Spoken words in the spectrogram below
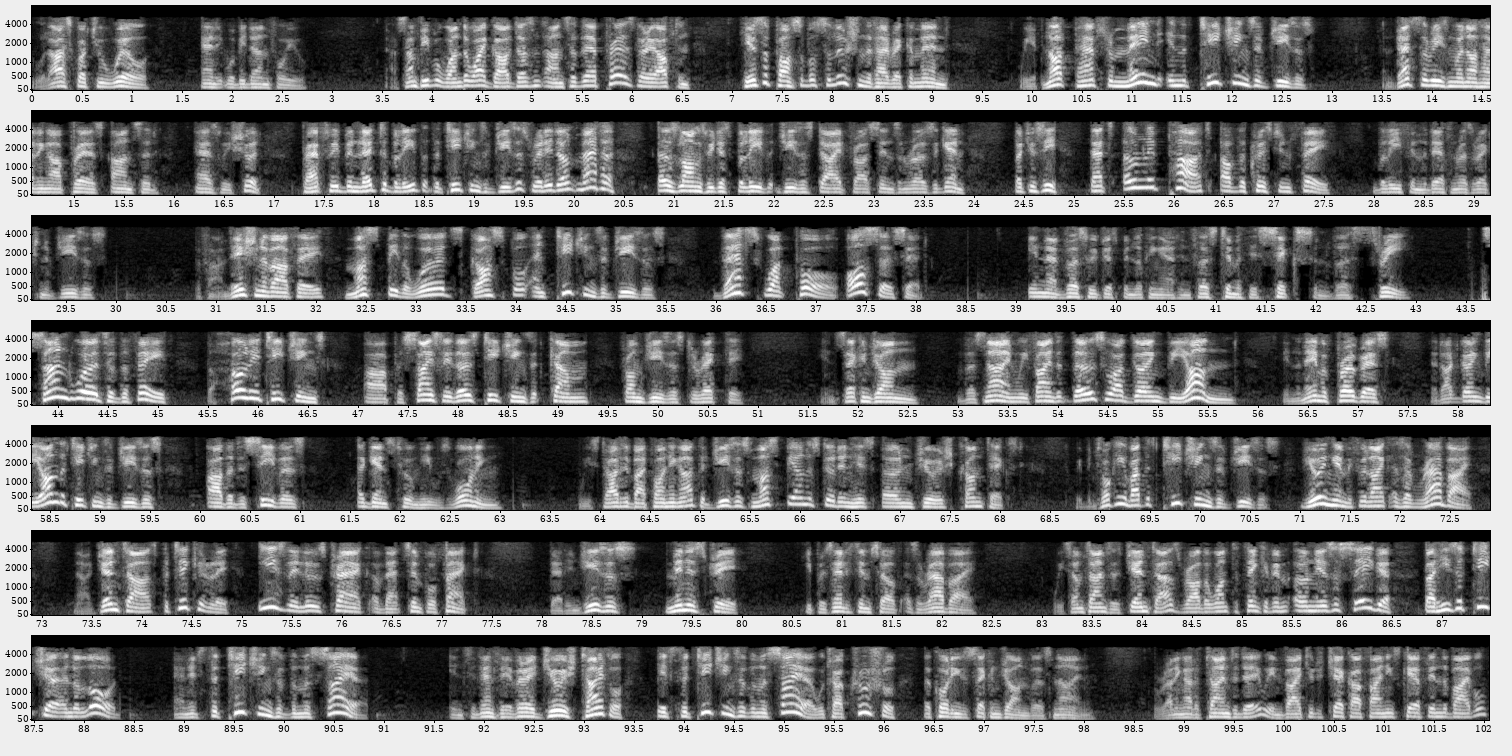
you will ask what you will, and it will be done for you. Now, some people wonder why God doesn't answer their prayers very often. Here's a possible solution that I recommend. We have not perhaps remained in the teachings of Jesus, and that's the reason we're not having our prayers answered as we should. Perhaps we've been led to believe that the teachings of Jesus really don't matter, as long as we just believe that Jesus died for our sins and rose again. But you see, that's only part of the Christian faith, belief in the death and resurrection of Jesus. The foundation of our faith must be the words, gospel, and teachings of Jesus. That's what Paul also said in that verse we've just been looking at in 1 Timothy 6 and verse 3. Sound words of the faith, the holy teachings, are precisely those teachings that come from Jesus directly. In 2 John verse 9, we find that those who are going beyond, in the name of progress, that are going beyond the teachings of Jesus, are the deceivers against whom he was warning. We started by pointing out that Jesus must be understood in his own Jewish context. We've been talking about the teachings of Jesus, viewing him, if you like, as a rabbi. Now, Gentiles particularly easily lose track of that simple fact that in Jesus' ministry, he presented himself as a rabbi. We sometimes, as Gentiles, rather want to think of him only as a Savior, but he's a teacher and a Lord. And it's the teachings of the Messiah. Incidentally, a very Jewish title. It's the teachings of the Messiah which are crucial, according to 2 John verse 9. We're running out of time today. We invite you to check our findings carefully in the Bible.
